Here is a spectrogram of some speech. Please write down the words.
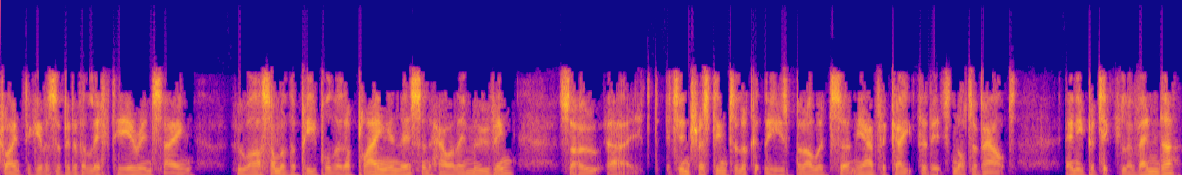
trying to give us a bit of a lift here in saying who are some of the people that are playing in this and how are they moving. So uh, it, it's interesting to look at these, but I would certainly advocate that it's not about any particular vendor,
